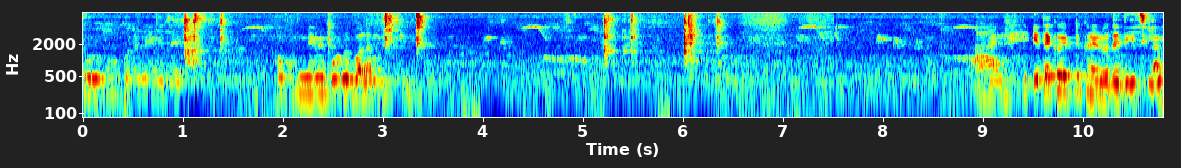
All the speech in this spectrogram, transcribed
হুড়মুড় করে নেমে যায়। কখন নেমে পড়বে বলা মুশকিল। আর এটাকেও একটুখানি রোদে দিয়েছিলাম।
